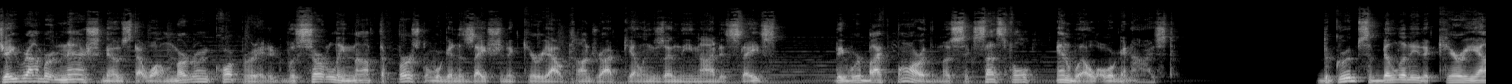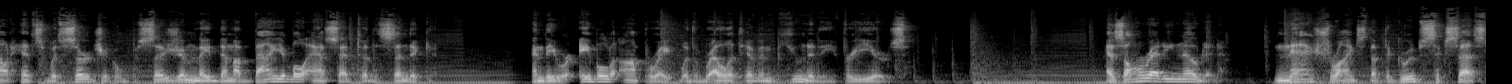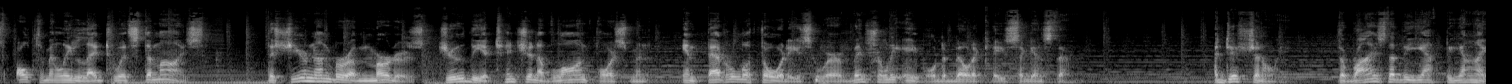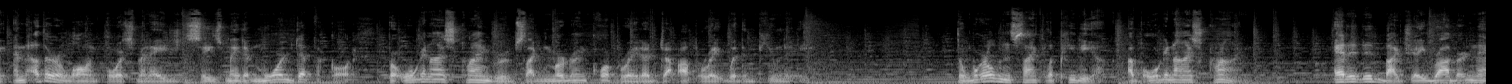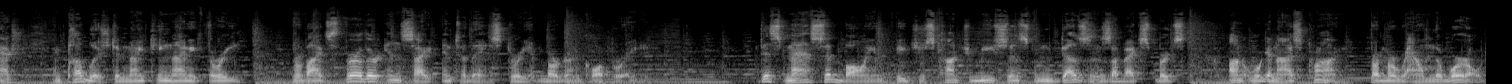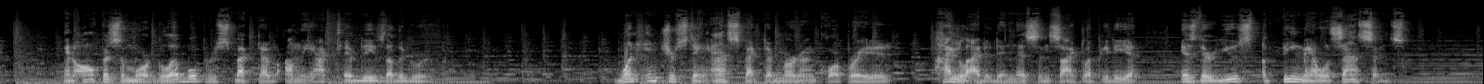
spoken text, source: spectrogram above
Jay Robert Nash notes that while Murder Incorporated was certainly not the first organization to carry out contract killings in the United States, they were by far the most successful and well organized. The group's ability to carry out hits with surgical precision made them a valuable asset to the syndicate, and they were able to operate with relative impunity for years. As already noted, Nash writes that the group's success ultimately led to its demise. The sheer number of murders drew the attention of law enforcement and federal authorities who were eventually able to build a case against them. Additionally, the rise of the FBI and other law enforcement agencies made it more difficult for organized crime groups like Murder Incorporated to operate with impunity. The World Encyclopedia of Organized Crime edited by Jay Robert Nash and published in 1993, provides further insight into the history of Murder Incorporated. This massive volume features contributions from dozens of experts on organized crime from around the world and offers a more global perspective on the activities of the group. One interesting aspect of Murder Incorporated, highlighted in this encyclopedia, is their use of female assassins.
